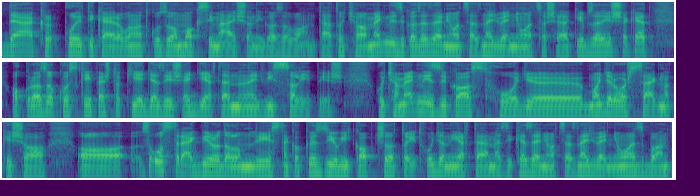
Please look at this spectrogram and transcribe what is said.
Deák politikájára vonatkozóan maximálisan igaza van. Tehát, hogyha megnézzük az 1848-as elképzeléseket, akkor azokhoz képest a kiegyezés egyértelműen egy visszalépés. Hogyha megnézzük azt, hogy Magyarországnak és a, a, az osztrák birodalom résznek a közjogi kapcsolatait hogyan értelmezik 1840 48-ban,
